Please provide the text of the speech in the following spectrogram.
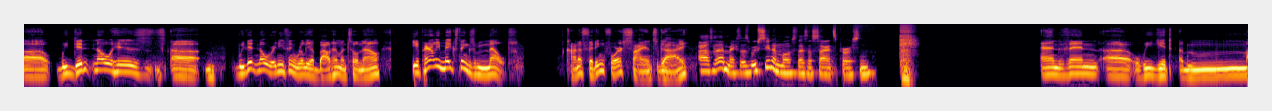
Uh, we didn't know his. Uh, we didn't know anything really about him until now. He apparently makes things melt. Kind of fitting for a science guy. Uh, so that makes sense. We've seen him most as a science person. And then uh, we get um,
